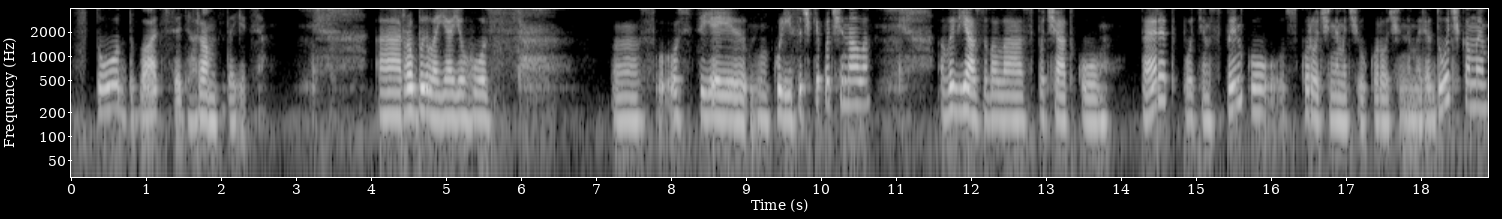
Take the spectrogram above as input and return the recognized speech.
120 грам, здається. Робила я його е, з ось цієї кулісочки починала. Вив'язувала спочатку перед, потім спинку скороченими чи укороченими рядочками.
